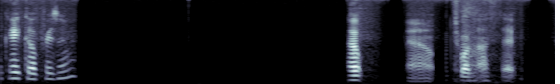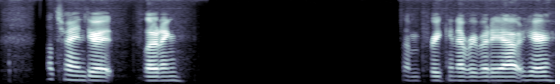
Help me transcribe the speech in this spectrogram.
Okay, go for zoom. Oh, no, Which one? lost it. I'll try and do it floating. I'm freaking everybody out here.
